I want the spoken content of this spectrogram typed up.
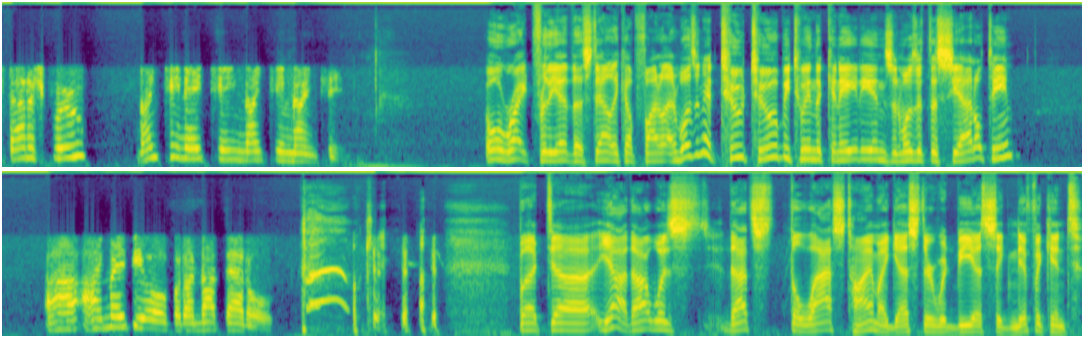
Spanish flu, 1918, 1919. Oh, right, for the the Stanley Cup final. And wasn't it 2 2 between the Canadiens and was it the Seattle team? Uh, I may be old, but I'm not that old. Okay. but uh, yeah, that was that's the last time I guess there would be a significant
